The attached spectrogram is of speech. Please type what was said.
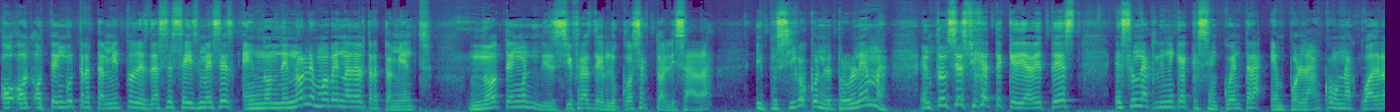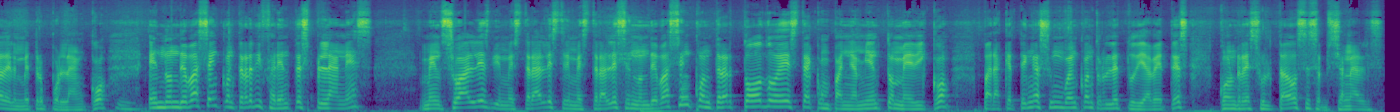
o, tengo tratamiento desde hace seis meses en donde no le mueve nada al tratamiento. No tengo ni cifras de glucosa actualizada y pues sigo con el problema. Entonces, fíjate que Diabetes es una clínica que se encuentra en Polanco, una cuadra del metro Polanco, mm. en donde vas a encontrar diferentes planes mensuales, bimestrales, trimestrales, en donde vas a encontrar todo este acompañamiento médico para que tengas un buen control de tu diabetes con resultados excepcionales.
